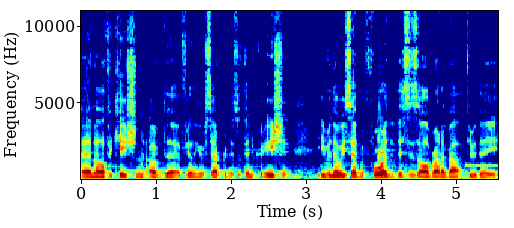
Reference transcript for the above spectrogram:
uh, nullification of the feeling of separateness within creation. Even though we said before that this is all brought about through the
